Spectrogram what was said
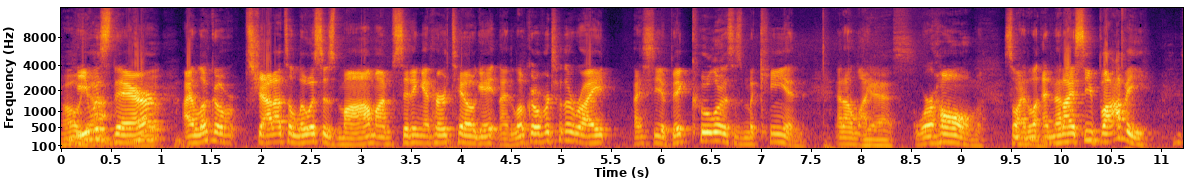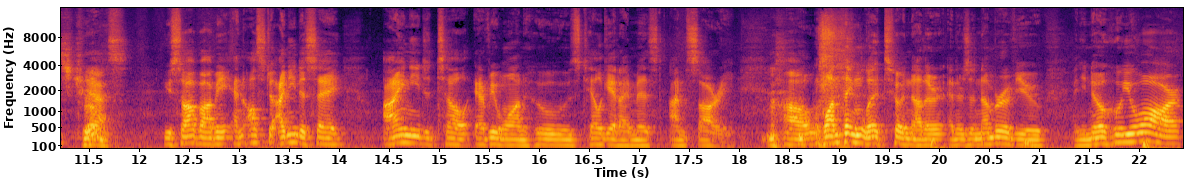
Oh, he yeah. was there. Yep. I look over. Shout out to Lewis's mom. I'm sitting at her tailgate, and I look over to the right. I see a big cooler. This is McKeon, and I'm like, Yes. we're home." So I lo- and then I see Bobby. It's true. Yes, you saw Bobby, and also I need to say. I need to tell everyone whose tailgate I missed, I'm sorry. Uh, one thing led to another, and there's a number of you, and you know who you are,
